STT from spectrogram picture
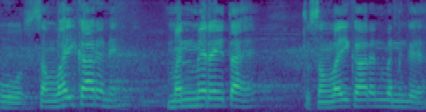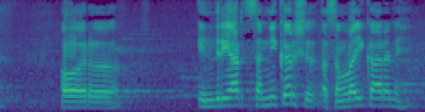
वो समवाही कारण है मन में रहता है तो समवाही कारण बन गया। और इंद्रियार्थ सन्निकर्ष असमवाही कारण है।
